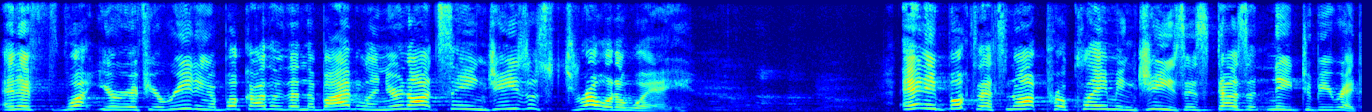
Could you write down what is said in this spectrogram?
And if what you're if you're reading a book other than the Bible and you're not seeing Jesus, throw it away. Any book that's not proclaiming Jesus doesn't need to be read.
